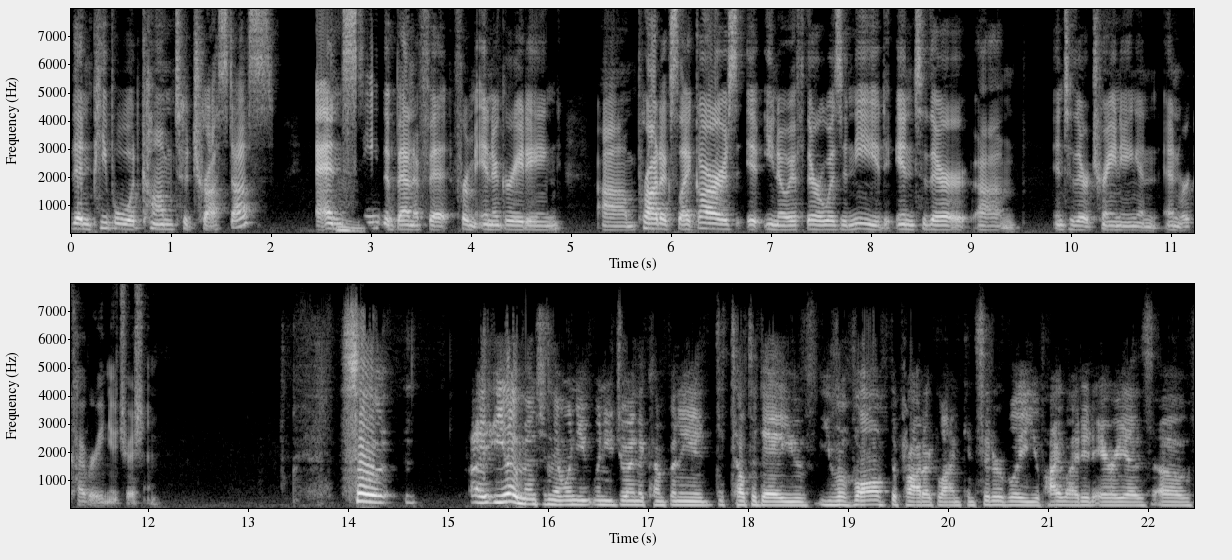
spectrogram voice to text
then people would come to trust us and mm. see the benefit from integrating um, products like ours, it, you know, if there was a need into their um, into their training and, and recovery nutrition. So, I, you had mentioned that when you when you joined the company till today, you've you've evolved the product line considerably. You've highlighted areas of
